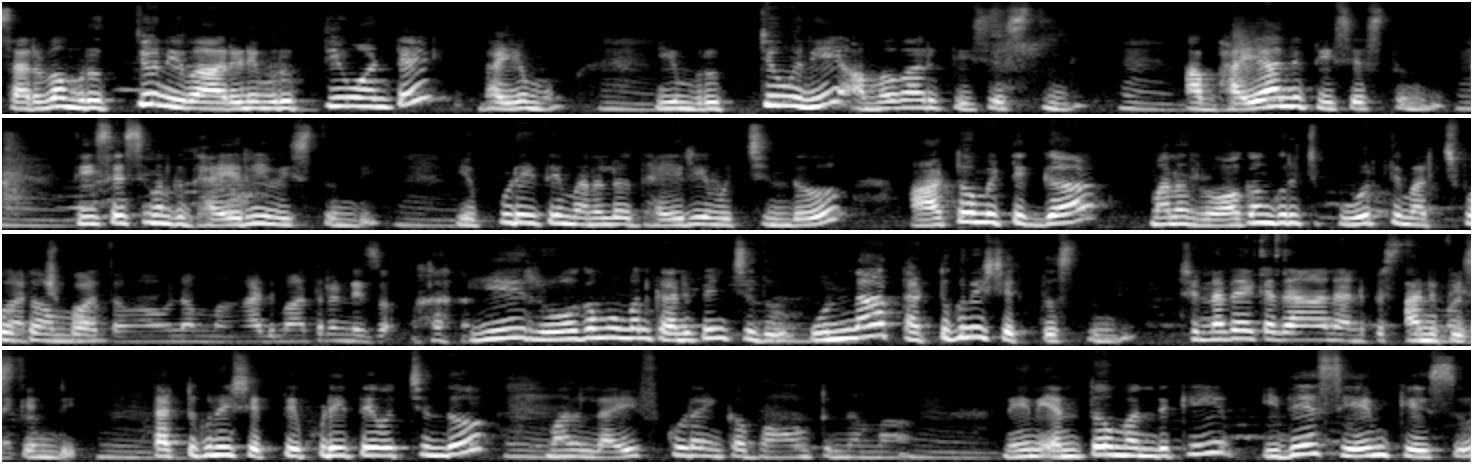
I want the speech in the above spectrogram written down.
సర్వ మృత్యు నివారిణి మృత్యు అంటే భయము ఉమ్. ఈ మృత్యువుని అమ్మవారు తీసేస్తుంది. ఆ భయాన్ని తీసేస్తుంది. తీసేసి మనకు ధైర్యం ఇస్తుంది. ఎప్పుడైతే మనలో ధైర్యం వచ్చిందో ఆటోమేటిక్గా మనం రోగం గురించి పూర్తి మర్చిపోతాం అవునమ్మా. అది మాత్రం నిజం. ఏ రోగము మనకు అనిపించదు. ఉన్నా తట్టుకునే శక్తి వస్తుంది. చిన్నదే కదా అని అనిపిస్తుంది అనిపిస్తుంది. తట్టుకునే శక్తి ఎప్పుడైతే వచ్చిందో. మన లైఫ్ కూడా ఇంకా బాగుంటుందమ్మా. నేను ఎంతో మందికి ఇదే సేమ్ కేసు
